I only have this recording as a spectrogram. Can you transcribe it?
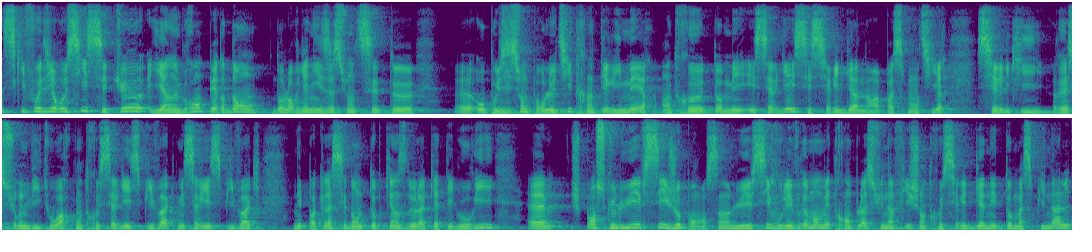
ce qu'il faut dire aussi, c'est qu'il y a un grand perdant dans l'organisation de cette euh, euh, opposition pour le titre intérimaire entre Tom et, Sergei, c'est Cyril Gann, on va pas se mentir. Cyril qui reste sur une victoire contre Sergei Spivak, mais Sergei Spivak n'est pas classé dans le top 15 de la catégorie. Euh, je pense que l'UFC, je pense, hein, l'UFC voulait vraiment mettre en place une affiche entre Cyril Gann et Thomas Spinal,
